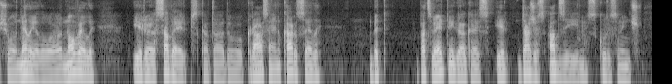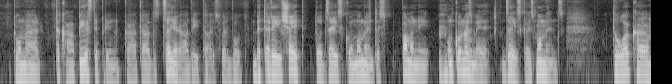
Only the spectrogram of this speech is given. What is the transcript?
šo nelielo noveli ir eh, savērpis kā tādu krāsainu karuseli, bet pats vērtīgākais ir dažas atzīmes, kuras viņš tomēr kā piestiprina kā tādus ceļa rādītājus, varbūt. Bet arī šeit to dzīslo momentu es pamanīju. Mm -hmm. Un ko nozīmē dzīskais moments? To, ka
